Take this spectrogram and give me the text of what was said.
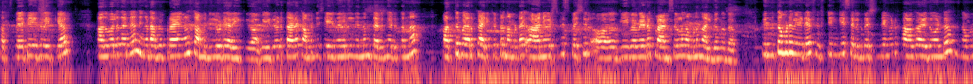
സബ്സ്ക്രൈബ് ചെയ്ത് വെക്കുക. അതുപോലെ തന്നെ നിങ്ങളുടെ അഭിപ്രായങ്ങൾ കമന്റിലൂടെ അറിയിക്കുക. വീഡിയോയുടെ താഴെ കമന്റ് ചെയ്യുന്നവരിൽ നിന്നും തിരഞ്ഞെടുക്കുന്ന പത്ത് പേർക്കായിരിക്കട്ടെ നമ്മുടെ ആനിവേഴ്സറി സ്പെഷ്യൽ ഗീവ് അവയുടെ പ്ലാൻസുകൾ നമ്മൾ നൽകുന്നത്. ഇന്നത്തെ നമ്മുടെ വീഡിയോ ഫിഫ്റ്റീൻ കെ സെലിബ്രേഷന്റെ കൂടി ഭാഗമായതുകൊണ്ട് നമ്മൾ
